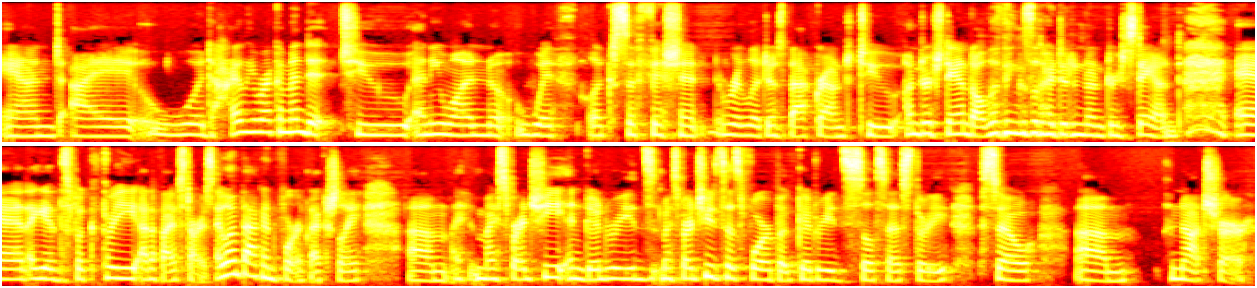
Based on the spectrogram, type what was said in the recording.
and I would highly recommend it to anyone with like sufficient religious background to understand all the things that I didn't understand. And I gave this book three out of five stars. I went back and forth actually. Um, I, my spreadsheet and Goodreads, my spreadsheet says four, but Goodreads still says three. So um, I'm not sure.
